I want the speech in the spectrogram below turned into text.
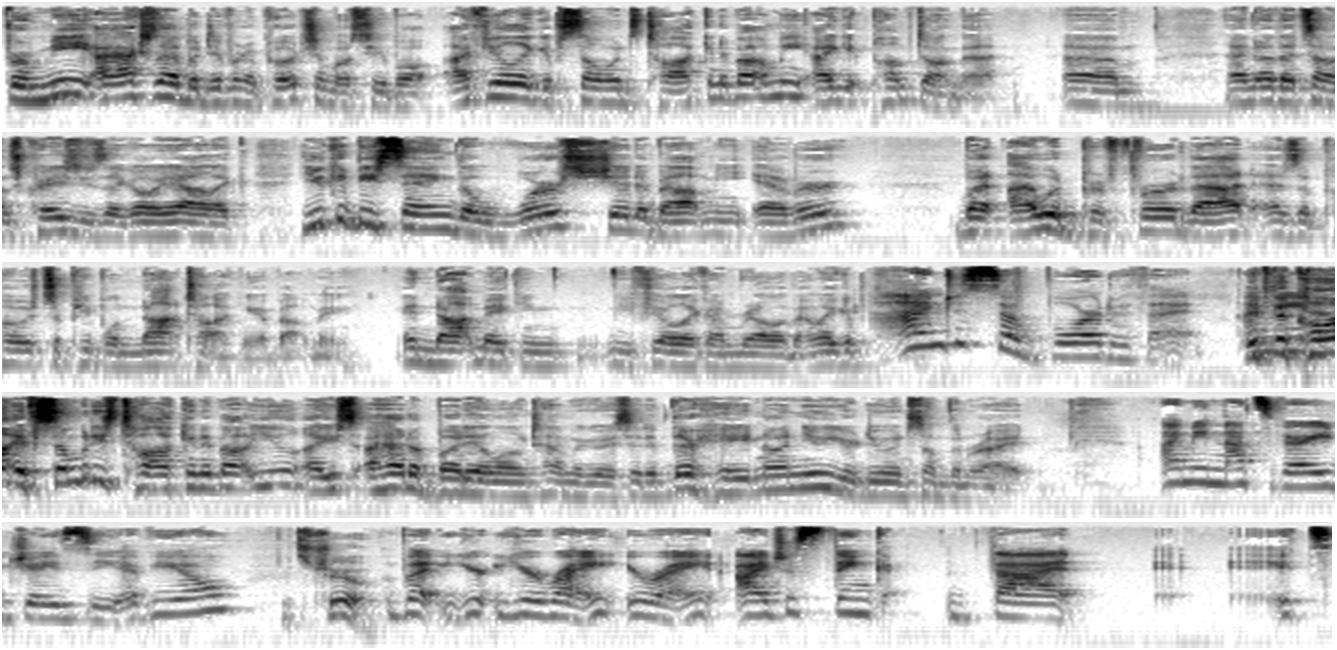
for me, I actually have a different approach than most people. I feel like if someone's talking about me, I get pumped on that. Um, I know that sounds crazy. It's like, oh yeah, like you could be saying the worst shit about me ever, but I would prefer that as opposed to people not talking about me and not making me feel like I'm relevant. Like if, I'm just so bored with it. I if the mean, con- if somebody's talking about you, I used, I had a buddy a long time ago. He said if they're hating on you, you're doing something right. I mean that's very Jay Z of you, It's true. but you're you're right. You're right. I just think that it's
